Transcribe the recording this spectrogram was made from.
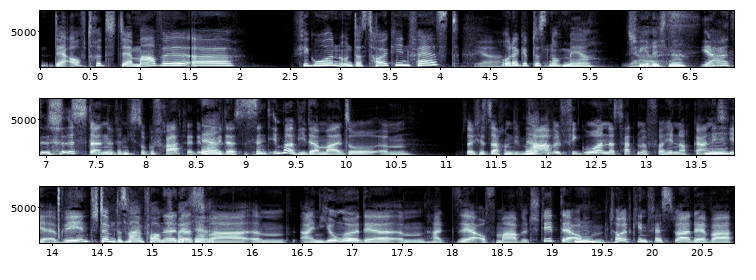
der Auftritt der Marvel-Figuren und das Tolkien-Fest. Ja. Oder gibt es noch mehr? Schwierig, ja, ne? Ja, das ist dann, wenn ich so gefragt werde, immer Ja. wieder, es sind immer wieder mal so ähm, solche Sachen, die Ja. Marvel-Figuren, das hatten wir vorhin noch gar nicht Mhm. hier erwähnt. Stimmt, das war im Ne, Vorgespräch. das ja. war ähm, ein Junge, der ähm, halt sehr auf Marvel steht, der auf Mhm. dem Tolkien-Fest war, der war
